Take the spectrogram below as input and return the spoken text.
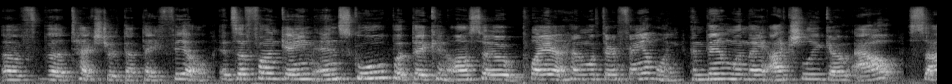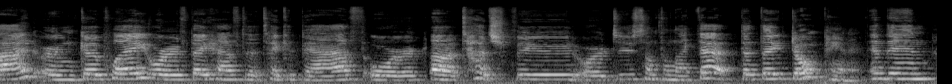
of the texture that they feel. It's a fun game in school, but they can also play at home with their family. And then when they actually go outside or go play, or if they have to take a bath or uh, touch food or do something like that, that they don't panic. And then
